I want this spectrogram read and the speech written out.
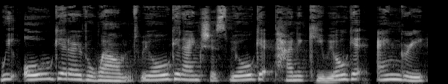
We all get overwhelmed. We all get anxious. We all get panicky. We all get angry.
